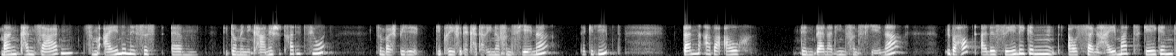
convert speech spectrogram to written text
Man kann sagen, zum einen ist es ähm, die dominikanische Tradition, zum Beispiel die Briefe der Katharina von Siena, der geliebt, dann aber auch den Bernardin von Siena, überhaupt alle Seligen aus seiner Heimatgegend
